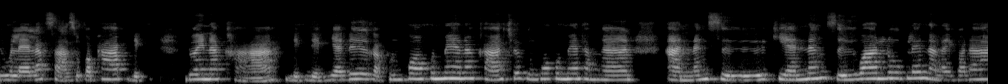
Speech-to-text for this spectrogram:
ดูแลรักษาสุขภาพเด็กด้วยนะคะ เด็กๆอย่าดื้อกับคุณพ่อคุณแม่นะคะ ช่วยคุณพ่อคุณแม่ทำงาน อ่านหนังสือเขียนหนังสือวาดรูปเล่นอะไรก็ได้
